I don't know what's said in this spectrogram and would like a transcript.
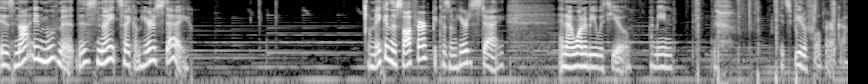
is not in movement. This knight's like, I'm here to stay. I'm making this offer because I'm here to stay and I want to be with you. I mean, it's beautiful, Virgo.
